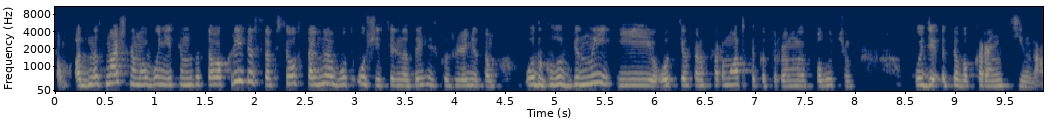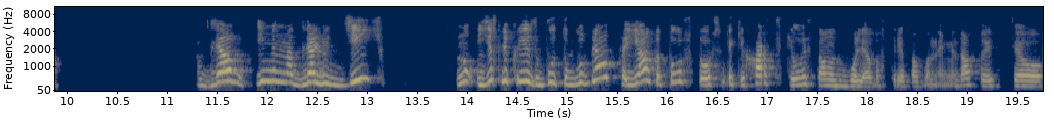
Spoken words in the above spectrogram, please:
там, однозначно мы вынесем из этого кризиса, все остальное будет очень сильно зависеть, к сожалению, там, от глубины и от тех трансформаций, которые мы получим в ходе этого карантина. Для, именно для людей ну, если кризис будет углубляться, я за то, что все-таки хард-скиллы станут более востребованными, да, то есть э,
